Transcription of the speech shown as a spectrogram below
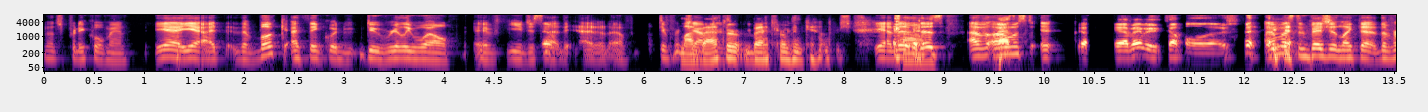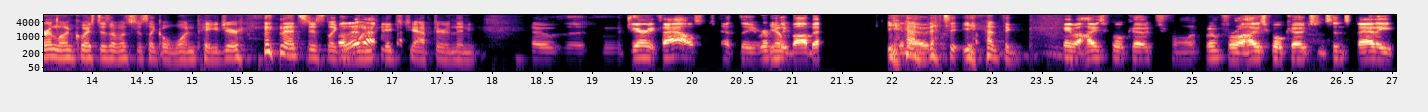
that's pretty cool, man. Yeah, yeah. I, the book I think would do really well if you just yeah. had I don't know different my bathroom bathroom encounters. Yeah, the, um, those I've almost. It, yeah. Yeah, maybe a couple of those. I almost envision like the the Verne Lundquist is almost just like a one pager, and that's just like well, a one page chapter, and then you know, the, Gerry Faust at the Ripley yep. Bob. Yeah, know, that's it. Yeah, the became a high school coach from went from a high school coach in Cincinnati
